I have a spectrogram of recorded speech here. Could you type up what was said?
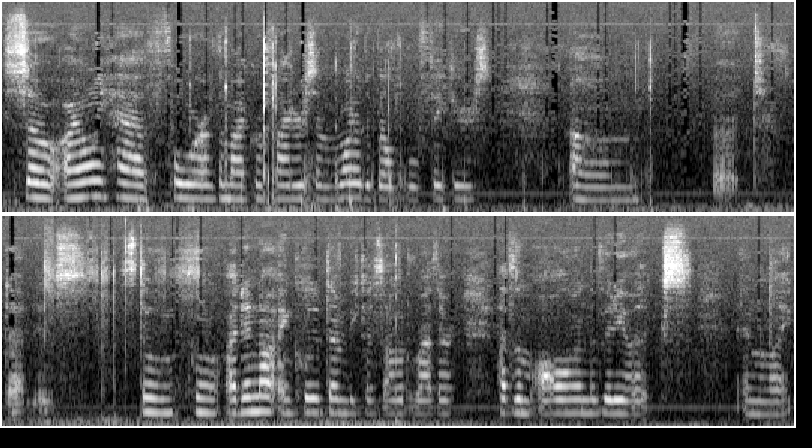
So I only have four of the microfighters and one of the buildable figures. Um, but that is still cool. I did not include them because I would rather have them all in the video and like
